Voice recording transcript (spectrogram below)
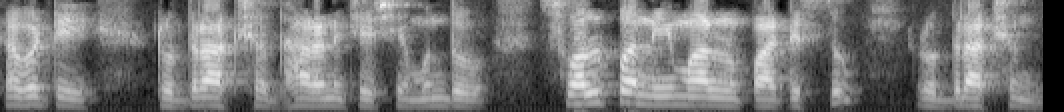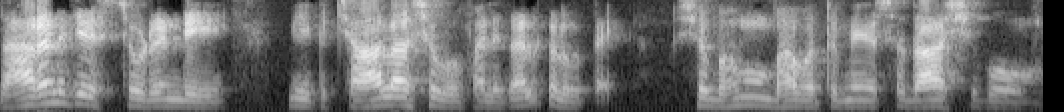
కాబట్టి రుద్రాక్ష ధారణ చేసే ముందు స్వల్ప నియమాలను పాటిస్తూ రుద్రాక్షను ధారణ చేసి చూడండి. మీకు చాలా శుభ ఫలితాలు కలుగుతాయి. శుభం భవతు మే సదాశివం.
